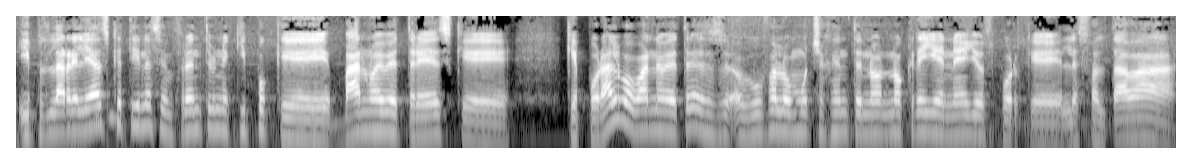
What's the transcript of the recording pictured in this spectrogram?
Y pues la realidad es que tienes enfrente un equipo que va 9-3, que, que por algo va 9-3. Búfalo mucha gente no, no creía en ellos porque les faltaba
